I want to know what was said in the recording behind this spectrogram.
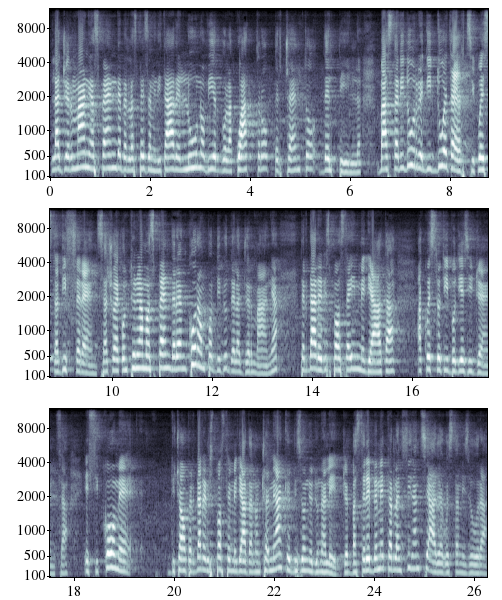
La Germania spende per la spesa militare l'1,4% del PIL. Basta ridurre di due terzi questa differenza, cioè continuiamo a spendere ancora un po' di più della Germania per dare risposta immediata a questo tipo di esigenza. E siccome diciamo, per dare risposta immediata non c'è neanche bisogno di una legge, basterebbe metterla in finanziaria questa misura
